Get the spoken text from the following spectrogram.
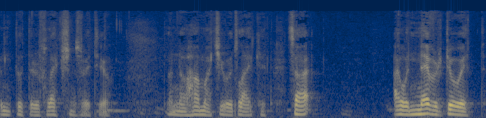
and do the reflections with you. Don't know how much you would like it. So I, I would never do it.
